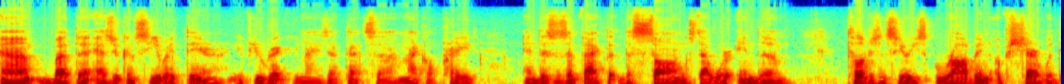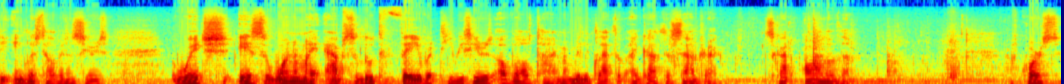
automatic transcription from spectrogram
uh, but uh, as you can see right there, if you recognize that, that's uh, Michael Praed, and this is in fact the songs that were in the television series Robin of Sherwood, the English television series, which is one of my absolute favorite TV series of all time. I'm really glad that I got the soundtrack. It's got all of them. Of course,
